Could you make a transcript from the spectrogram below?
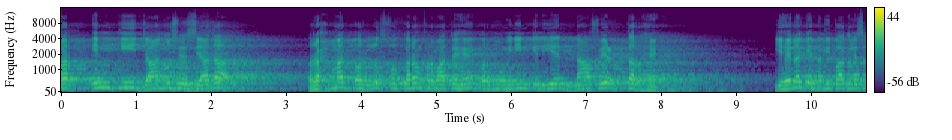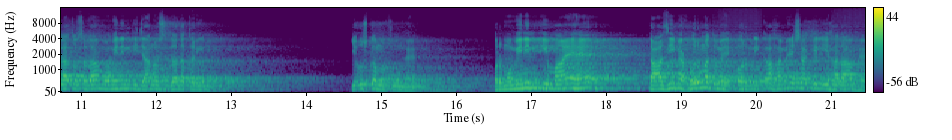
پر ان کی جانوں سے زیادہ رحمت اور لطف و کرم فرماتے ہیں اور مومنین کے لیے نافع تر ہیں۔ یہ ہے نا کہ نبی پاک علیہ السلاۃ والسلام مومنین کی جانوں سے زیادہ قریب ہے یہ اس کا مفہوم ہے۔ اور مومنین کی مائیں ہیں تعظیم حرمت میں اور نکاح ہمیشہ کے لیے حرام ہے۔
